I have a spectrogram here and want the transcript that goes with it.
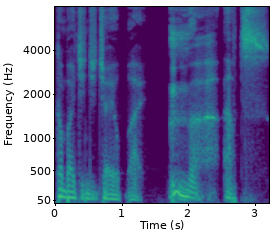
乾杯チンジンチャイオッパイ。Outs.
